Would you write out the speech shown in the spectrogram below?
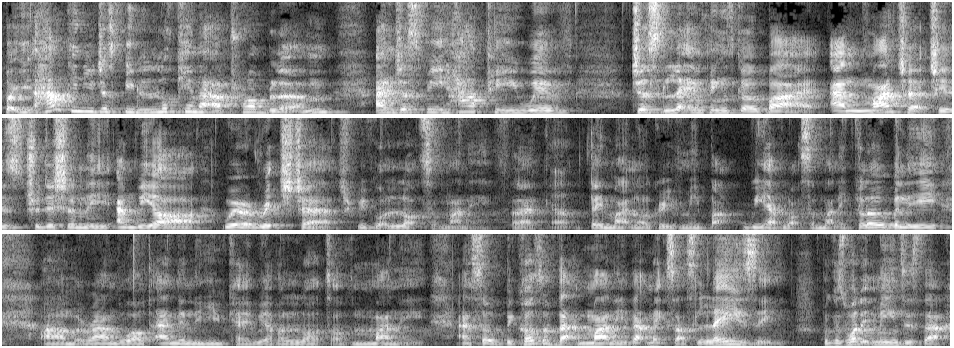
But you, how can you just be looking at a problem and just be happy with just letting things go by? And my church is traditionally, and we are, we're a rich church. We've got lots of money. Like uh, they might not agree with me, but we have lots of money globally, um, around the world, and in the UK. We have a lot of money, and so because of that money, that makes us lazy. Because what it means is that,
